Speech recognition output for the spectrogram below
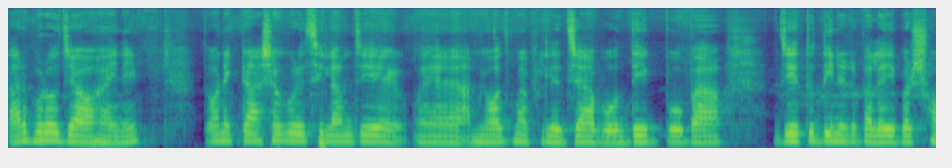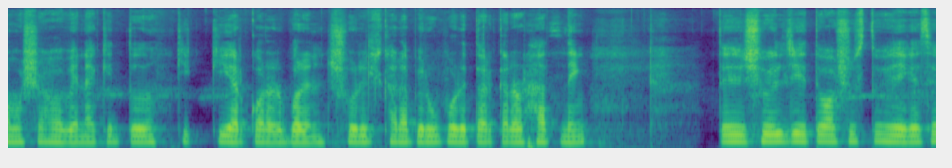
তারপরেও যাওয়া হয়নি। তো অনেকটা আশা করেছিলাম যে আমি ওয়াজ মাহফিলে যাব, দেখব বা যেহেতু দিনের বেলায় এবার সমস্যা হবে না, কিন্তু কি, কী আর করার বলেন? শরীর খারাপের উপরে তো আর কারোর হাত নেই। তো শরীর যেহেতু অসুস্থ হয়ে গেছে,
